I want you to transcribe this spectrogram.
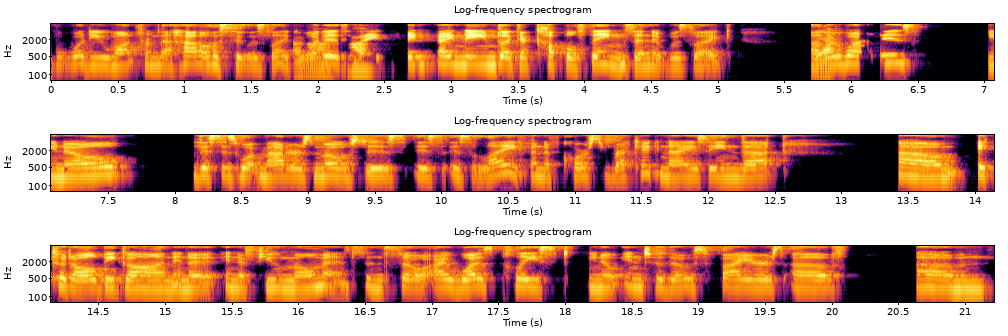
what do you want from the house? It was like uh-huh. what is I, I named like a couple things and it was like Otherwise, you know, this is what matters most is is is life, and of course, recognizing that um, it could all be gone in a in a few moments. And so I was placed, you know, into those fires of um,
